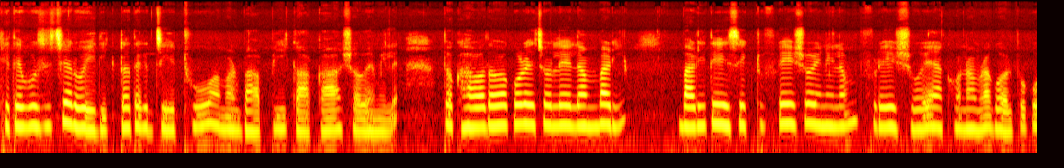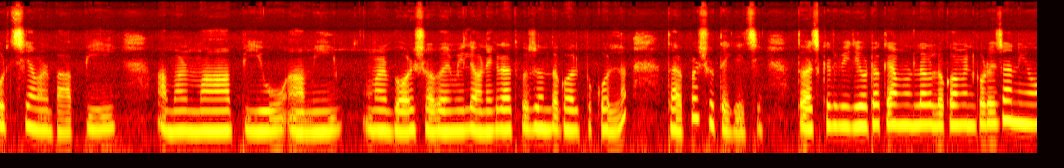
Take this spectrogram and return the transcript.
খেতে বসেছি আর ওই দিকটাতে জেঠু, আমার বাপি, কাকা সবাই মিলে। তো খাওয়া দাওয়া করে চলে এলাম বাড়ি। বাড়িতে এসে একটু ফ্রেশ হয়ে নিলাম। ফ্রেশ হয়ে এখন আমরা গল্প করছি আমার বাপি, আমার মা, পিউ, আমি, আমার বর সবাই মিলে অনেক রাত পর্যন্ত গল্প করলাম, তারপর শুতে গেছি। তো আজকের ভিডিওটা কেমন লাগল কমেন্ট করে জানিও।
